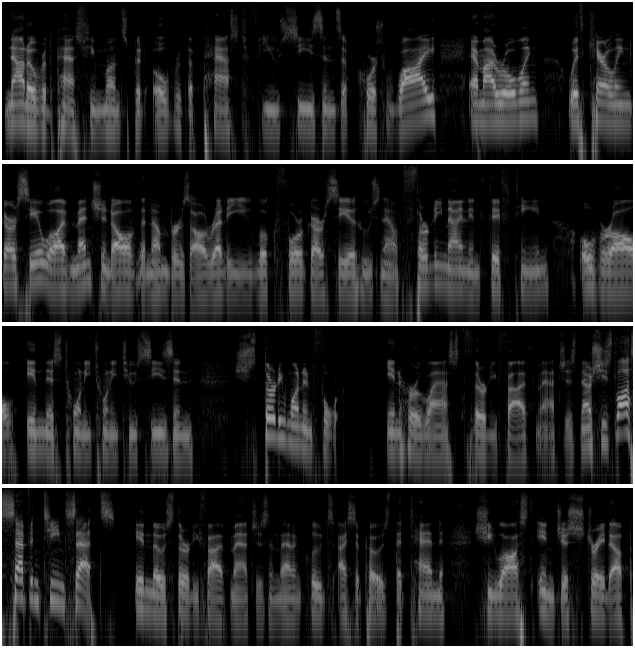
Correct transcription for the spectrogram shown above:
not over the past few months, but over the past few seasons. Of course, why am I rolling with Caroline Garcia? Well, I've mentioned all all of the numbers already. You look for Garcia, who's now 39 and 15 overall in this 2022 season. She's 31 and 4 in her last 35 matches. Now, she's lost 17 sets in those 35 matches, and that includes, I suppose, the 10 she lost in just straight up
